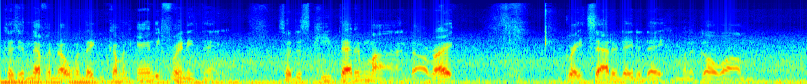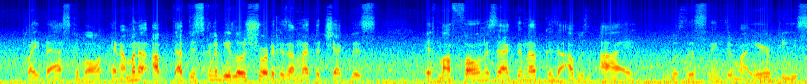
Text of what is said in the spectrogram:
because you never know when they can come in handy for anything. So just keep that in mind. All right. Great Saturday today. I'm gonna go um, play basketball, and I'm gonna. I'm, this is gonna be a little shorter because I'm gonna have to check this if my phone is acting up because I was I was listening through my earpiece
